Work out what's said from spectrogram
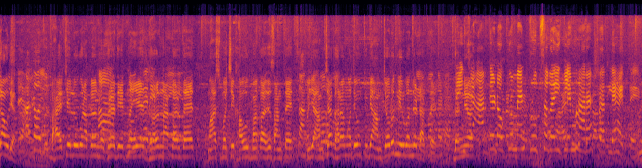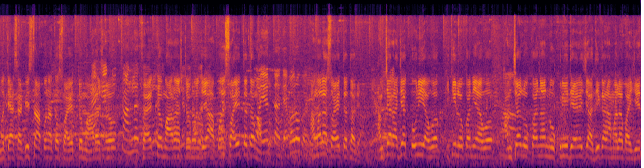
जाऊ द्या बाहेरचे लोक आपल्याला नोकऱ्या देत नाहीयेत घर. नाकारतायत मांस मच्छी खाऊ नका असे सांगतायत म्हणजे आमच्या. घरामध्ये येऊन तुम्ही आमच्यावरच निर्बंध टाकताय टाकतायत. धन्यवाद अर्धे डॉक्युमेंट प्रूफ सगळे इकडे महाराष्ट्रातले आहेत ते मग त्यासाठीच तर आपण आता स्वायत्त महाराष्ट्र खूप चांगलं- स्वायत्त चांगलं आहे. महाराष्ट्र. म्हणजे आपण स्वायत्तता मागतो द्या बरोबर आम्हाला स्वायत्तता द्या आमच्या राज्यात कोणी यावं किती लोकांनी यावं आमच्या लोकांना नोकरी देण्याचे अधिकार आम्हाला पाहिजेत.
